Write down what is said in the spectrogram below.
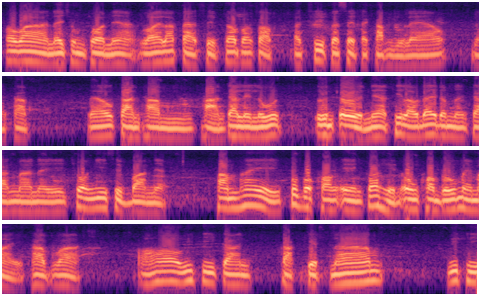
เพราะว่าในชุมชนเนี่ยร้อยละ 80 ก็ประกอบอาชีพเกษตรกรรมอยู่แล้วนะครับ แล้วการทำฐานการเรียนรู้อื่นๆเนี่ยที่เราได้ดำเนินการมาในช่วง 20 วันเนี่ยทำให้ผู้ปกครองเองก็เห็นองค์ความรู้ใหม่ ๆ ครับว่าอ๋อวิธีการกักเก็บน้ำ วิธี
